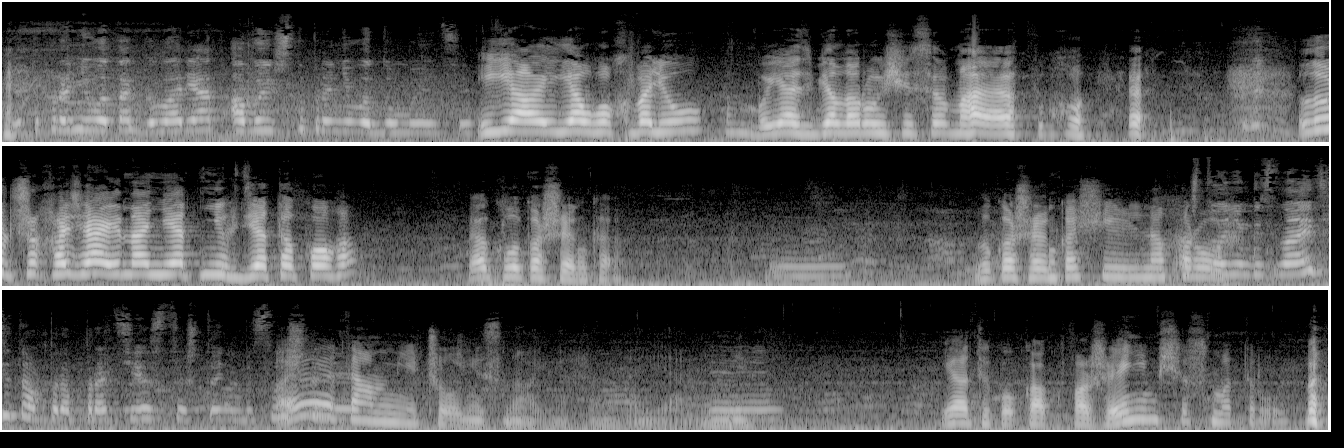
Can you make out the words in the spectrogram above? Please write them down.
Это про него так говорят, а вы что про него думаете? И я, я его хвалю, бо я з Білорусі сама. Лучше хозяина нет нигде такого, как Лукашенко. Лукашенко сильно А хорош. что-нибудь знаете там про протесты, что-нибудь А я слышали? там ничего не знаю. Я, М, не- я только как поженимся смотрю.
